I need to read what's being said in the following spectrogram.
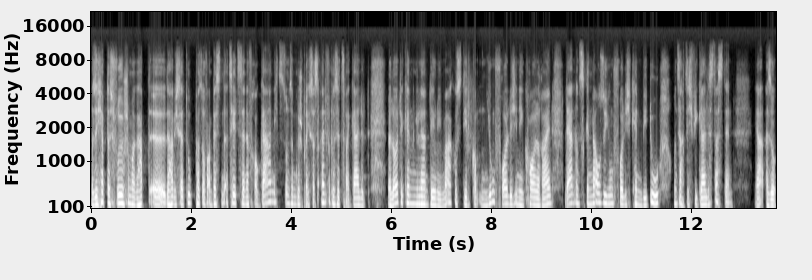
Also ich habe das früher schon mal gehabt, äh, da habe ich gesagt, du, pass auf, am besten erzählst deiner Frau gar nichts zu unserem Gespräch. Das ist einfach, du hast jetzt zwei geile äh, Leute kennengelernt, Leonie und Markus, die kommt jungfräulich in den Call rein, lernt uns genauso jungfräulich kennen wie du und sagt sich, wie geil ist das denn? Ja, also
